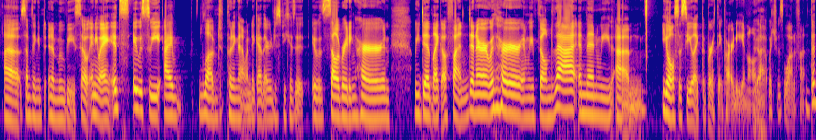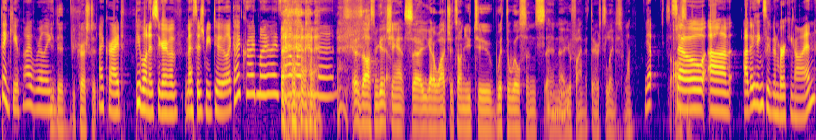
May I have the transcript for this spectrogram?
uh, something in- in a movie. So anyway, it's it was sweet. I loved putting that one together just because it it was celebrating her and we did like a fun dinner with her and we filmed that and then we um you'll also see like the birthday party and all Yeah. that which was a lot of fun but thank you i really You did. You crushed it. i cried people on instagram have messaged me too they're like i cried my eyes out watching that It was awesome. You get a chance. Uh, you got to watch it. It's on YouTube with the Wilsons, and Mm-hmm. uh, you'll find it there. It's the latest one. Yep. It's So, um, other things we've been working on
